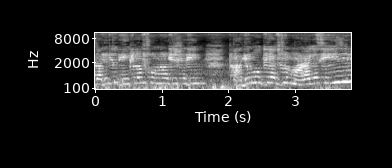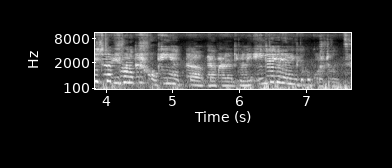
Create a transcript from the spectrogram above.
যাদেরকে দেখলাম সোমবারে সেদিন, তাদের মধ্যে একজন মারা গেছে। এই জিনিসটা ভীষণ একটা শকিং একটা ব্যাপার আর কি। মানে এইটাকে মেনে নিতে খুব কষ্ট হচ্ছে।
